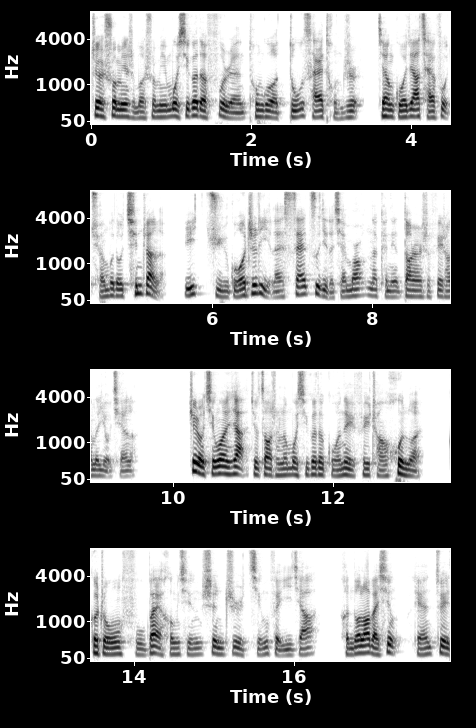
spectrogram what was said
这说明什么？说明墨西哥的富人通过独裁统治，将国家财富全部都侵占了，以举国之力来塞自己的钱包，那肯定当然是非常的有钱了。这种情况下，就造成了墨西哥的国内非常混乱，各种腐败横行，甚至警匪一家，很多老百姓连最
